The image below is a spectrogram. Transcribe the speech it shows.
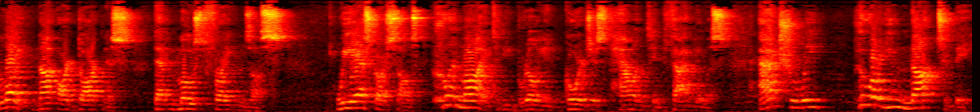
light, not our darkness, that most frightens us. We ask ourselves, who am I to be brilliant, gorgeous, talented, fabulous? Actually, who are you not to be?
